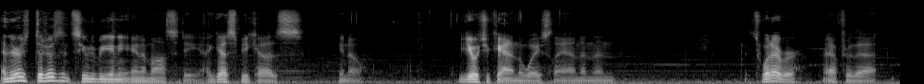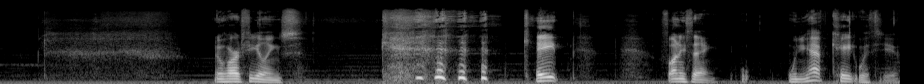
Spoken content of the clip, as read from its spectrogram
and there's there doesn't seem to be any animosity. I guess because you know you get what you can in the wasteland, and then it's whatever after that. No hard feelings. Cait, funny thing, when you have Cait with you,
